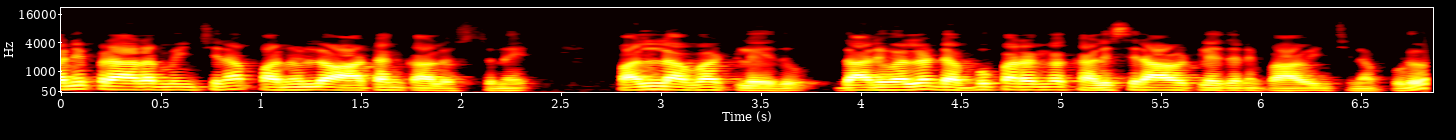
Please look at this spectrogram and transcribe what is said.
పని ప్రారంభించినా పనుల్లో ఆటంకాలు వస్తున్నాయి. పనులు అవ్వట్లేదు. దానివల్ల డబ్బు పరంగా కలిసి రావట్లేదని భావించినప్పుడు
